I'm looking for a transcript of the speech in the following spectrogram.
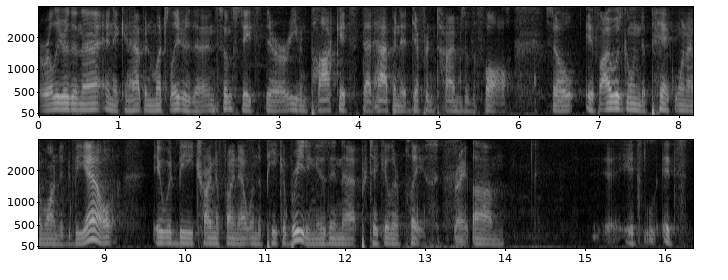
earlier than that, and it can happen much later than that. In some states, there are even pockets that happen at different times of the fall. So if I was going to pick when I wanted to be out, it would be trying to find out when the peak of breeding is in that particular place. Right. Um, it's it's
